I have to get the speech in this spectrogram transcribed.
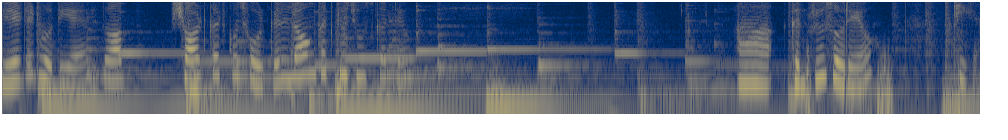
रिलेटेड होती है तो आप शॉर्टकट को छोड़कर लॉन्ग कट क्यों चूज़ करते हो? कंफ्यूज हो रहे हो? ठीक है।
